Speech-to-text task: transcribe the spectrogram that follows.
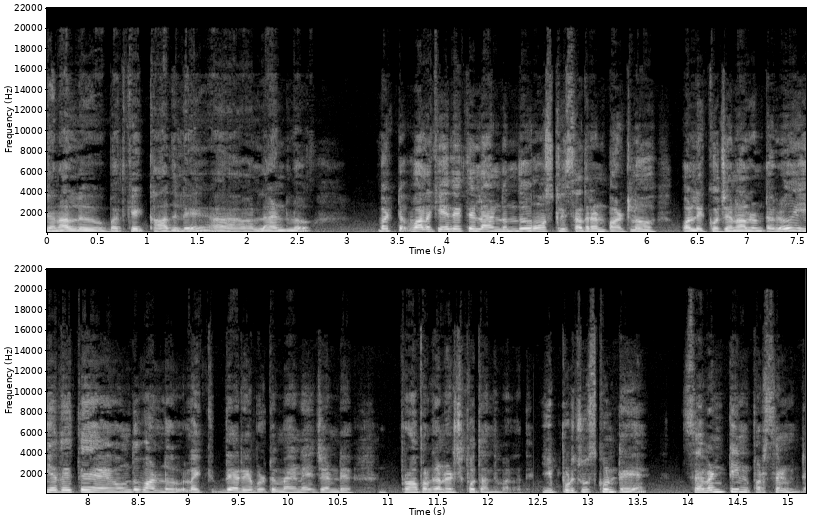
జనాలు బతికే కాదులే ల్యాండ్లో. ల్యాండ్లో బట్ వాళ్ళకి ఏదైతే ల్యాండ్ ఉందో మోస్ట్లీ సదరన్ పార్ట్లో వాళ్ళు ఎక్కువ జనాలు ఉంటారు. ఏదైతే ఉందో వాళ్ళు like they are able to manage and ప్రాపర్గా నడిచిపోతుంది వాళ్ళది. ఇప్పుడు చూసుకుంటే seventeen percent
